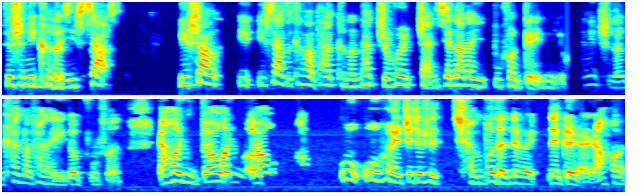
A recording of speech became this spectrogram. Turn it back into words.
就是你可能一下、一上一一下子看到他，可能他只会展现他的一部分给你，你只能看到他的一个部分，然后你不要呃误误会这就是全部的那位那个人，然后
